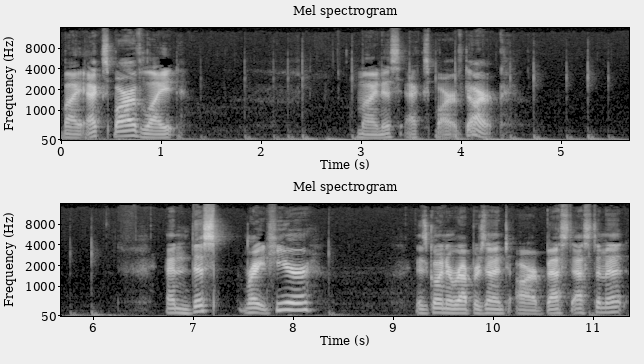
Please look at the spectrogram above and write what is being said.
by x bar of light minus x bar of dark. And this right here is going to represent our best estimate,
